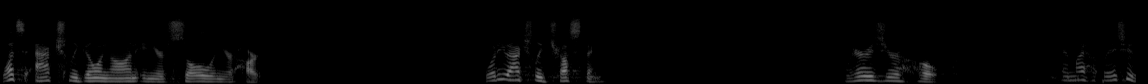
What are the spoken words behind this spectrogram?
What's actually going on in your soul and your heart? What are you actually trusting? Where is your hope? And my issues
